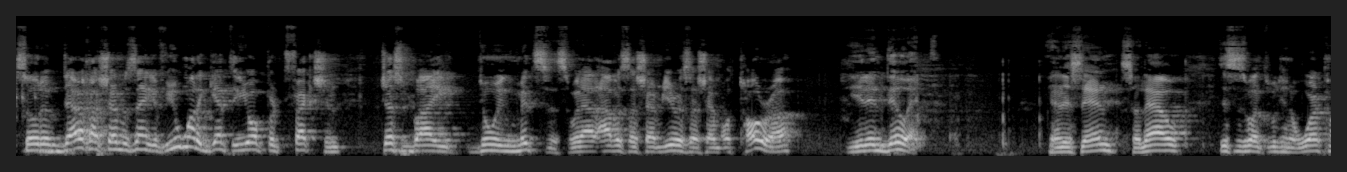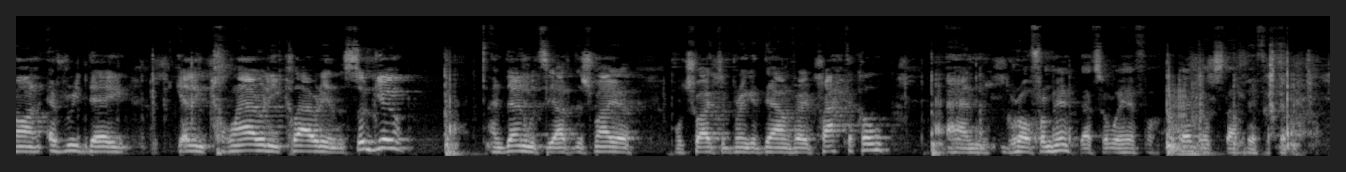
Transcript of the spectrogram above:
So the Derech Hashem is saying, if you want to get to your perfection just by doing mitzvahs without Ahavas Hashem, Yiras Hashem, or Torah, you didn't do it. You understand? So now this is what we're going to work on every day, getting clarity, clarity in the sugya, and then with Siyata Dishmaya, we'll try to bring it down very practical and grow from here. That's what we're here for. Okay, let's stop here for today.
